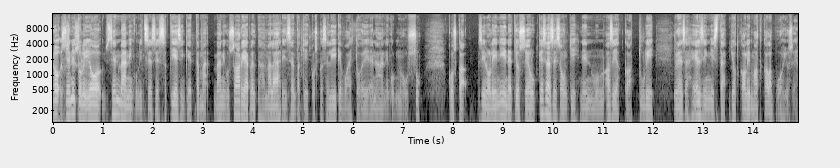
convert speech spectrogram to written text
No se nyt oli jo, sen mä niin kuin itse asiassa tiesinkin, että mä, mä niin kuin Saarijärveltähän mä lähdin sen takia, koska se liikevaihto ei enää niin kuin noussut, koska siinä oli niin, että jos ei ollut kesäsesonki, niin mun asiakkaat tuli yleensä Helsingistä, jotka oli matkalla pohjoiseen.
